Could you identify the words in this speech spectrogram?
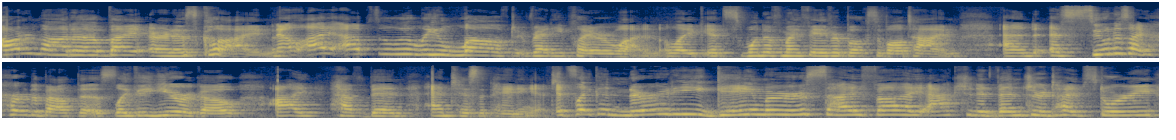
Armada by Ernest Cline. Now, I absolutely loved Ready Player One. Like, it's one of my favorite books of all time, and as soon as I heard about this, like a year ago, I have been anticipating it. It's like a nerdy gamer sci-fi action adventure type story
